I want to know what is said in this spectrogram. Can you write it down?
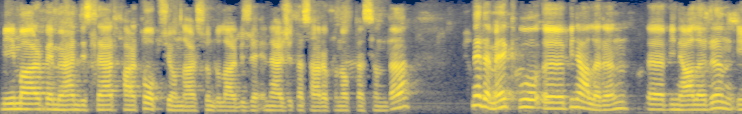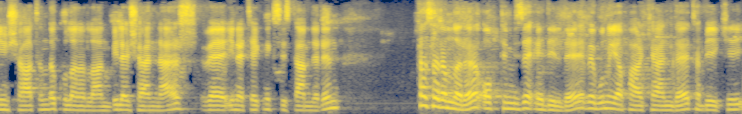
Mimar ve mühendisler farklı opsiyonlar sundular bize enerji tasarrufu noktasında. Ne demek? Bu e, binaların e, binaların inşaatında kullanılan bileşenler ve yine teknik sistemlerin tasarımları optimize edildi ve bunu yaparken de tabii ki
